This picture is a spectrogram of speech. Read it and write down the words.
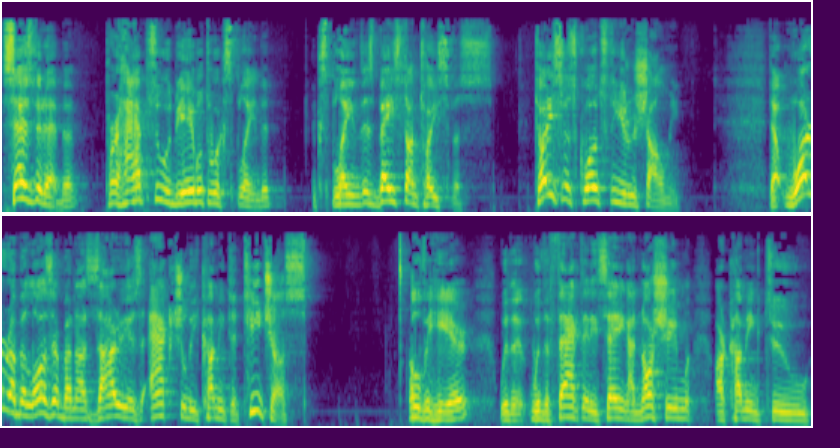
Says the Rebbe, perhaps we would be able to explain it, explain this based on Toisvus. Toisvus quotes the Yerushalmi that what Rabbi Lazar ben Azariah is actually coming to teach us over here, with the, with the fact that he's saying Anoshim are coming to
